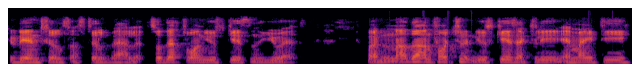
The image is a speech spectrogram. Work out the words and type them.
credentials are still valid so that's one use case in the us but another unfortunate use case actually mit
